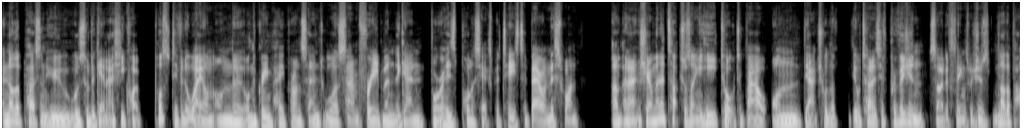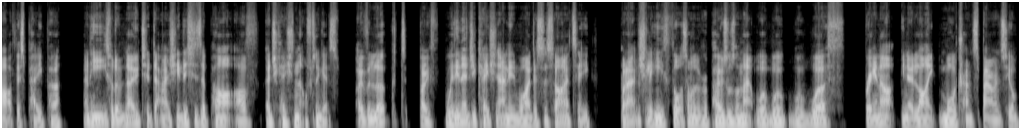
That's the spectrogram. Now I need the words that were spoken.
another person who was sort of getting actually quite positive in a way on, on the on the green paper on SEND was Sam Freedman. Again, brought his policy expertise to bear on this one. Um, and actually, I'm going to touch on something he talked about on the actual the, the, alternative provision side of things, which is another part of this paper. And he sort of noted that actually this is a part of education that often gets overlooked, both within education and in wider society. But actually, he thought some of the proposals on that were, were, were worth bringing up, you know, like more transparency on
